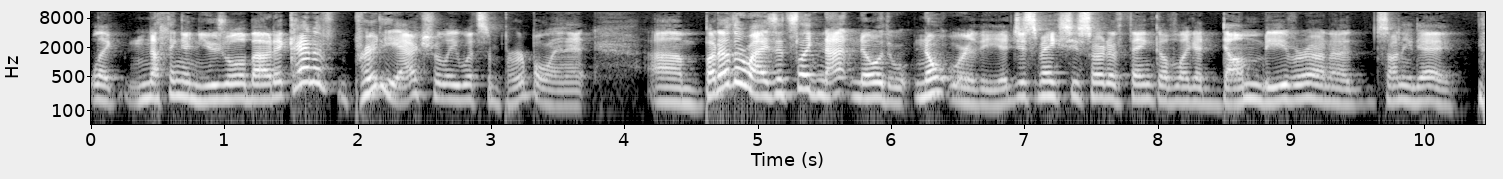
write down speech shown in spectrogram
like nothing unusual about it. Kind of pretty actually with some purple in it. Um, but otherwise, it's like not noteworthy. It just makes you sort of think of like a dumb beaver on a sunny day.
